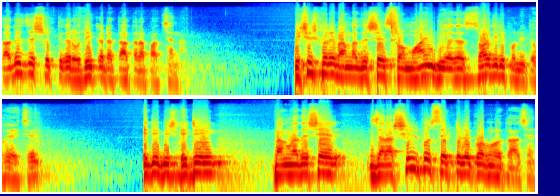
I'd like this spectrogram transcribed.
তাদের যে সত্যিকার অধিকারটা তা তারা পাচ্ছে না। বিশেষ করে বাংলাদেশের শ্রম আইন দুই হাজার ছয় যেটি প্রণীত হয়েছে, এটি এটি বাংলাদেশের যারা শিল্প সেক্টরে কর্মরত আছেন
